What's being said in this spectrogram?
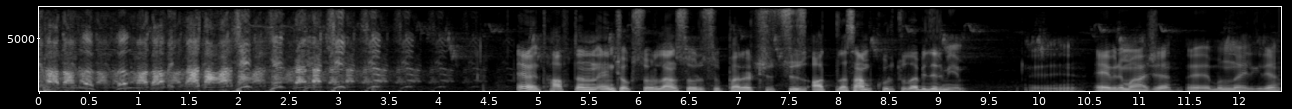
gibi adamlık. Hılmadan bitmeden çit, titreme çit, çit, çit. Evet haftanın en çok sorulan sorusu paraşütsüz atlasam kurtulabilir miyim? Ee, Evrim Ağacı e, bununla ilgili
